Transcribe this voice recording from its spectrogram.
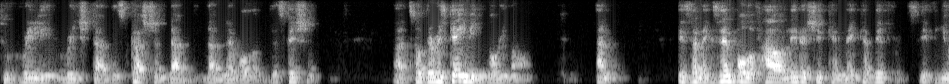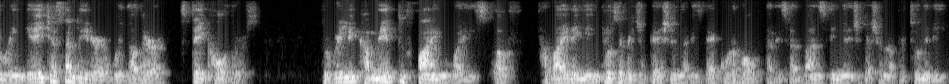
to really reach that discussion, that, that level of decision. Uh, so there is gaming going on. And it's an example of how leadership can make a difference. If you engage as a leader with other stakeholders to really commit to find ways of providing inclusive education that is equitable, that is advancing educational opportunity,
